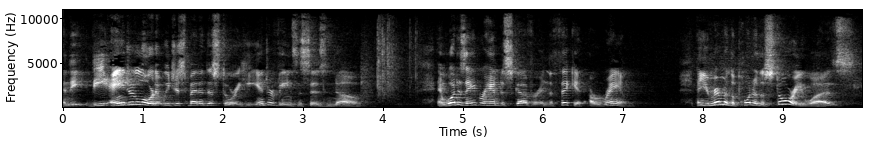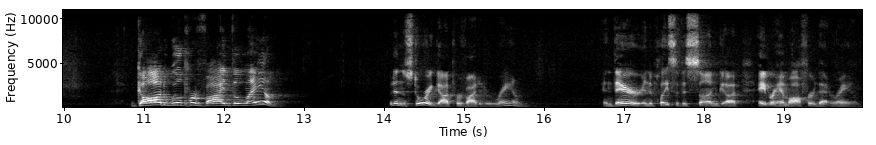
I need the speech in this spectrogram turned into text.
and the, the angel of the Lord that we just met in this story, he intervenes and says, No. And what does Abraham discover in the thicket? A ram. Now you remember the point of the story was God will provide the lamb. But in the story, God provided a ram. And there, in the place of his son, God, Abraham offered that ram,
